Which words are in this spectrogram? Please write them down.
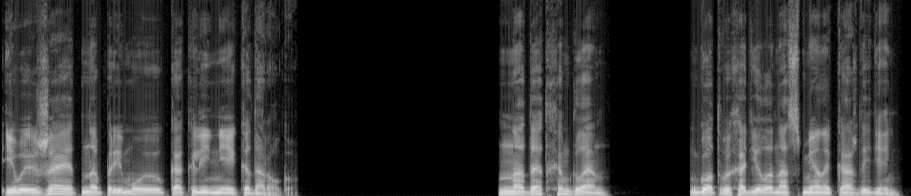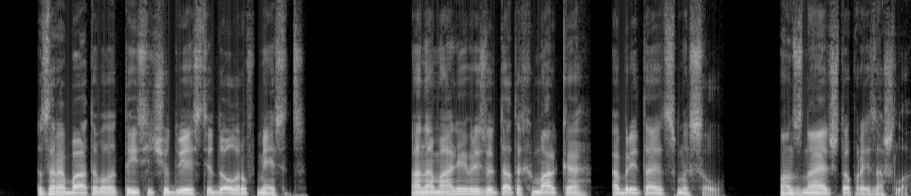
и выезжает напрямую, как линейка, дорогу. На Детхэм Глен. Год выходила на смены каждый день. Зарабатывала 1200 долларов в месяц. Аномалии в результатах Марка обретают смысл. Он знает, что произошло.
